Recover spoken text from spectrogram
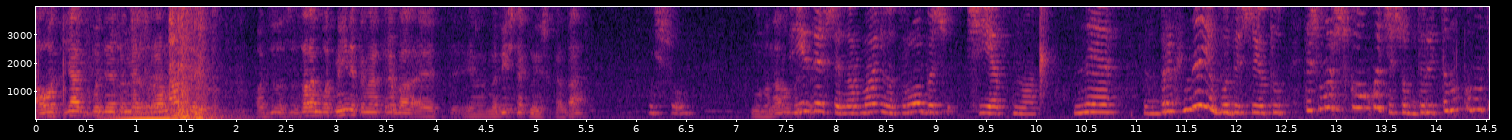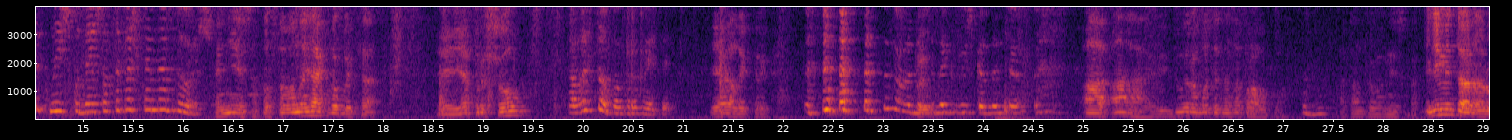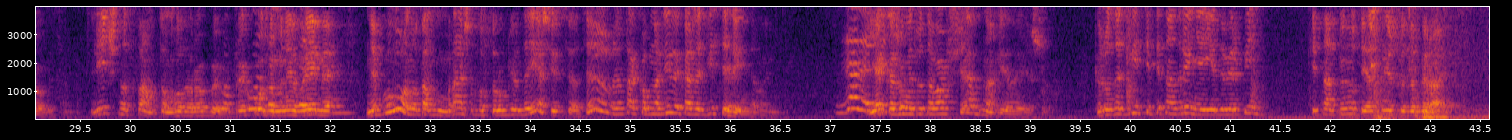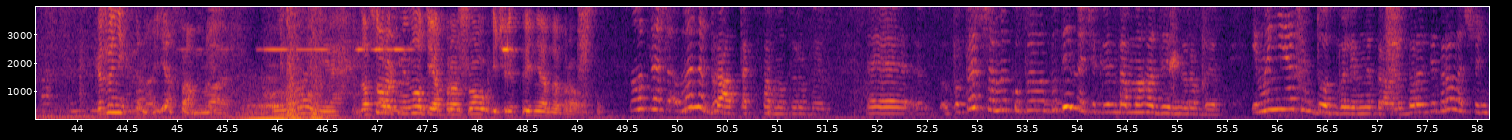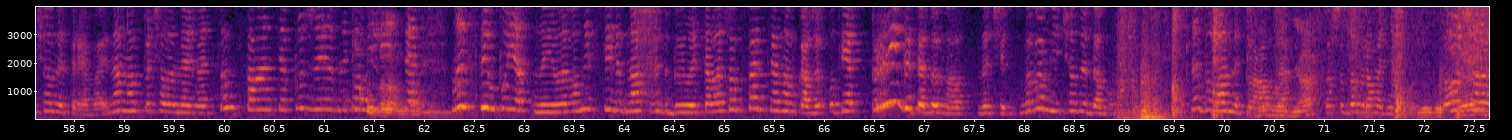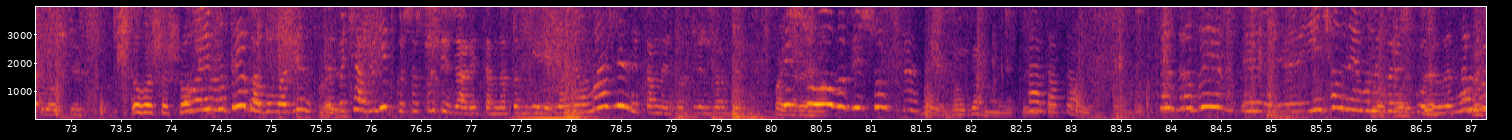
А от як буде, наприклад, з гранатою, от зараз от мені, наприклад, треба е, т- е, медична книжка, да? І що? Ну, вона робиться. Підеш і нормально зробиш чесно. Не з брехнею будеш і отут. Ти ж можеш кого хочеш обдурити, тому кому ти книжку даєш, а себе ж ти не обдуриш. Звісно, просто воно як робиться? Е, Я прийшов, А ви хто по професії? Я електрик. Медична книжка до чого? А, а, йду працювати на заправку. А там треба книжка. Елементарно робиться. Лічно сам в тому году робив. Приходжу, мене время не було, ну там раніше по 100 рублів даєш і все. Це вже так обнагліли, каже, 200 гривень давай. мені. Взяв Я кажу, ви тут взагалі обнагліли що? Кажу, за 215 гривень я їду в Ірпінь, 15 минут я книжку забираю. Кажу, ніхрена, я сам. За 40 минут я пройшов і через 3 дня забрав. Ну це ж у мене брат так само зробив. Е, По-перше, ми купили будиночок, він там магазин робив. І ми ніяких дозволів не брали, бо розібрали, що нічого не треба. І на нас почали наїжджати санстанція, пожежники, міліція. Ми всім пояснили, вони всі від нас відбилися, але санстанція нам каже, от як прийдете до нас за чимось, ми вам нічого не дамо. Це була неправда. Доброго дня. Що доброго дня. Тому Вибачаю що того, що що? Коли йому треба було, він е, почав влітку шашлики жарити там на подвір'ї, бо в нього магазин там не тут він зробив. Пішов, обійшов все. Так, так, я тоді Та, та, та. поставлю. Все зробив, е, е, і нічого не йому не перешкодили.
